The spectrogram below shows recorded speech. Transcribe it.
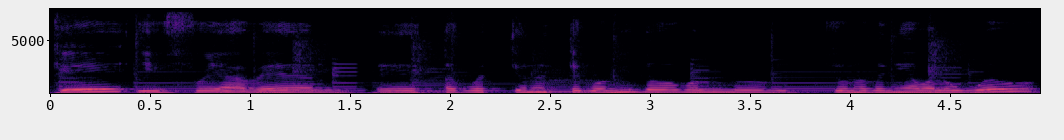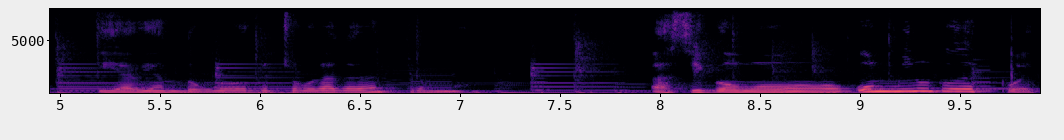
qué, y fui a ver esta cuestión, este conito que uno tenía para los huevos, y habían dos huevos de chocolate adentro. Así como un minuto después.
